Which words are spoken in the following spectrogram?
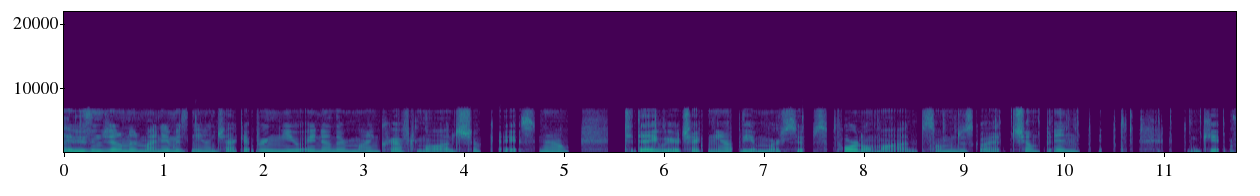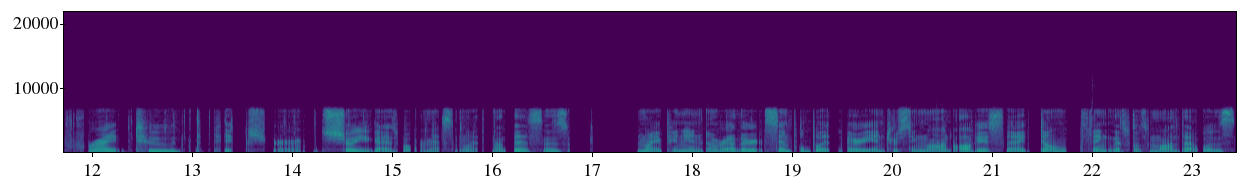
Ladies and gentlemen, my name is Neon Jacket, bringing you another Minecraft mod showcase. Now, today we are checking out the Immersives Portal mod, so I'm gonna just go ahead and jump in and get right to the picture, show you guys what we're messing with. Now, this is, in my opinion, a rather simple but very interesting mod. Obviously, I don't think this was a mod that was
